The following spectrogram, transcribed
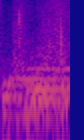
you.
